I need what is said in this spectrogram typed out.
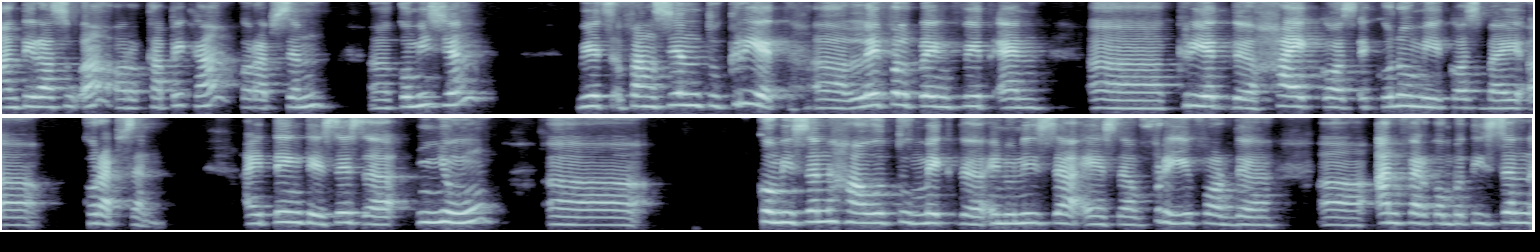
Anti-Rasuah or KPK, Corruption uh, Commission, which function to create a level playing field and uh, create the high cost economy caused by uh, corruption. I think this is a new uh, commission how to make the Indonesia as uh, free for the uh, unfair competition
